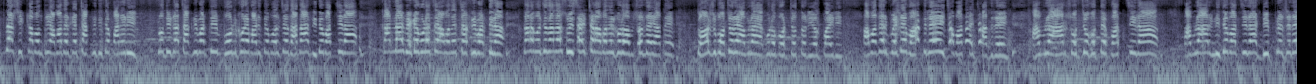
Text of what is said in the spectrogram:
আপনার শিক্ষামন্ত্রী আমাদেরকে চাকরি দিতে পারেনি। প্রতিটা চাকরি প্রার্থী ফোন করে বাড়িতে বলছে, দাদা, নিতে পারছি না। কান্নায় ভেঙে পড়েছে আমাদের চাকরি প্রার্থীরা। তারা বলছে, দাদা সুইসাইড ছাড়া আমাদের কোনো অপশন নেই। হাতে দশ বছরে আমরা এখনও পর্যন্ত নিয়োগ পাইনি। আমাদের পেটে ভাত নেই মাথায় ছাদ নেই। আমরা আর সহ্য করতে পারছি না। আমরা আর নিতে পারছি না। ডিপ্রেশনে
